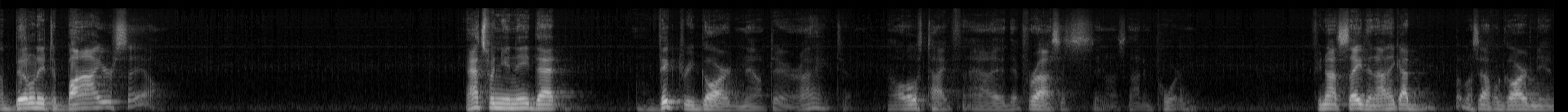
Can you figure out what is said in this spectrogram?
ability to buy or sell. That's when you need that victory garden out there, right? All those types. uh, for us, it's you know it's not important. If you're not saved, then I think I'd put myself a garden in.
